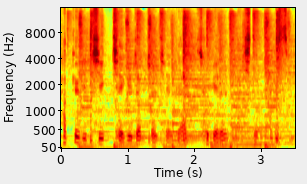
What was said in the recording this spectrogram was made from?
학교 규칙 재개정 절차에 대한 소개를 마치도록 하겠습니다.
